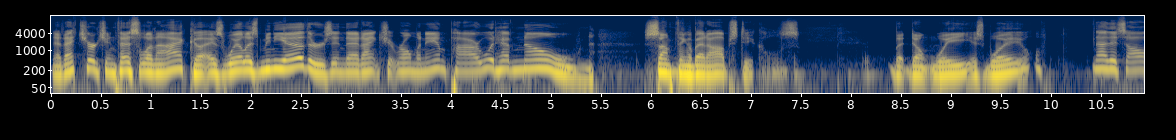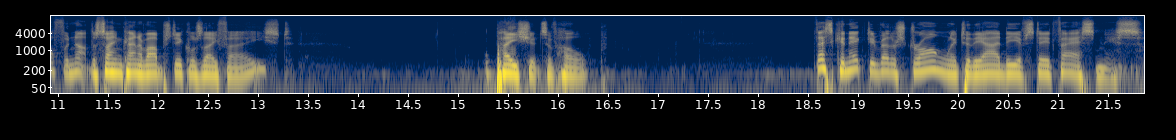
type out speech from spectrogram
Now, that church in Thessalonica, as well as many others in that ancient Roman Empire, would have known something about obstacles. But don't we as well? Now, that's often not the same kind of obstacles they faced. Patience of hope that's connected rather strongly to the idea of steadfastness.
